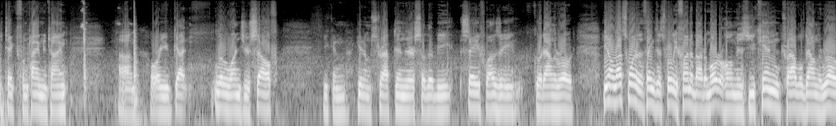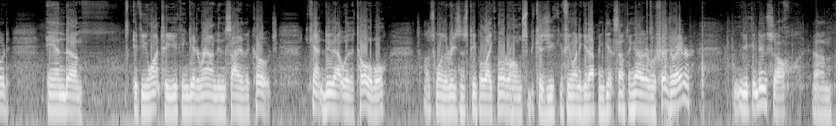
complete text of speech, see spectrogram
you take from time to time um, or you've got little ones yourself you can get them strapped in there so they'll be safe as they go down the road you know that's one of the things that's really fun about a motorhome is you can travel down the road and um, if you want to, you can get around inside of the coach. You can't do that with a towable. So that's one of the reasons people like motorhomes because you, if you want to get up and get something out of the refrigerator, you can do so. Um,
